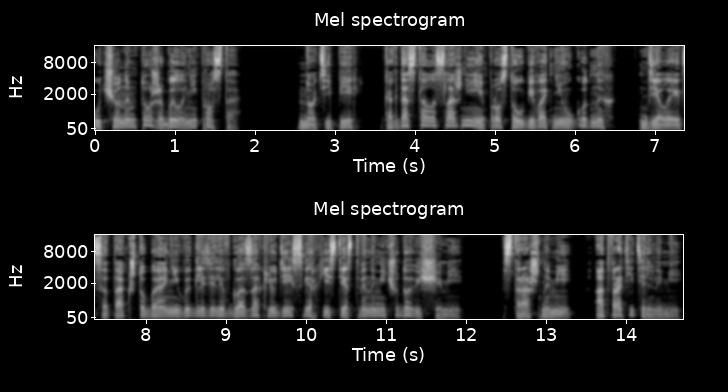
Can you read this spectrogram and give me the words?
Ученым тоже было непросто. Но теперь, когда стало сложнее просто убивать неугодных, Делается так, чтобы они выглядели в глазах людей сверхъестественными чудовищами, страшными, отвратительными.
